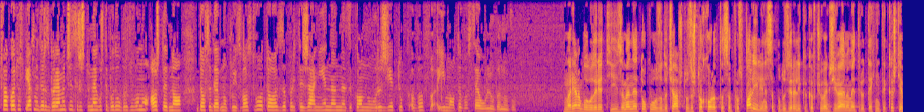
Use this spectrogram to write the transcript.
Това, което успяхме да разберем е, че срещу него ще бъде образувано още едно досъдебно производство, т.е. за притежание на незаконно оръжие тук в имота в село Любаново. Мариана, благодаря ти. За мен не е толкова задачаващо защо хората са проспали или не са подозирали какъв човек живее на метри от техните къщи, е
